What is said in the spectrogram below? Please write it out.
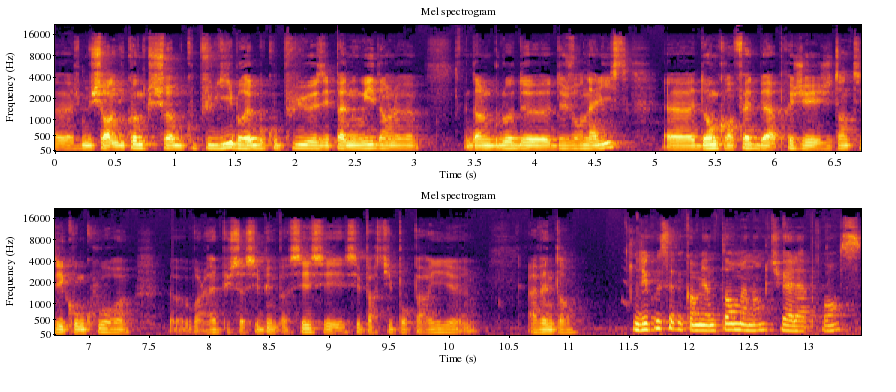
euh, je me suis rendu compte que je serais beaucoup plus libre et beaucoup plus épanoui dans le, dans le boulot de, journaliste. donc en fait, ben, après, j'ai tenté les concours, voilà, et puis ça s'est bien passé, c'est parti pour Paris à 20 ans. Du coup, ça fait combien de temps maintenant que tu es à la Provence?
